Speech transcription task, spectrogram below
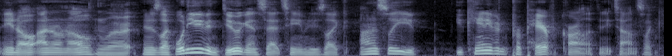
you know, I don't know, Right. and he's like, "What do you even do against that team?" And he's like, "Honestly, you you can't even prepare for Karl-Anthony Towns. Like,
